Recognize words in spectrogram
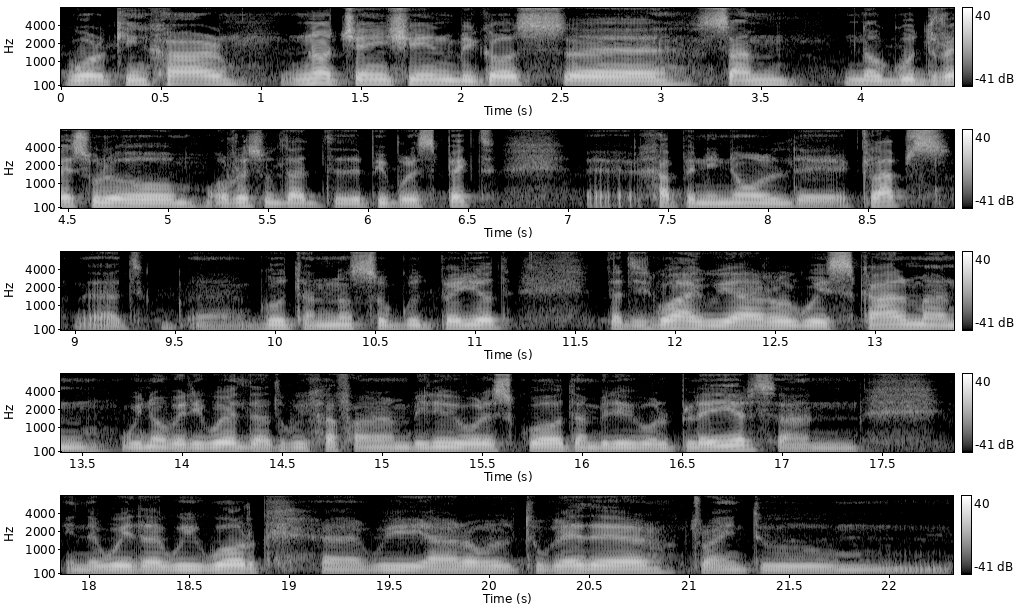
working hard, not changing because uh, some no good result or, or, result that the people expect uh, happen in all the clubs that uh, good and not so good period. That is why we are always calm and we know very well that we have an unbelievable squad unbelievable players and in the way that we work uh, we are all together trying to um,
